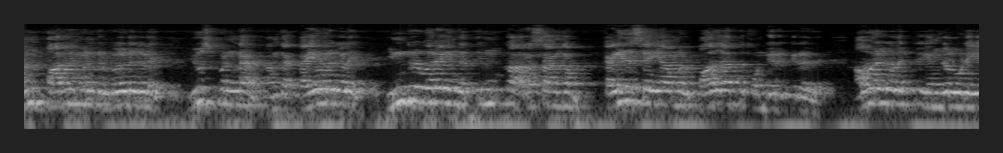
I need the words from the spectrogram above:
அன்பார்லிமெண்ட் வேர்டுகளை யூஸ் பண்ண அந்த கயவர்களை இன்று வரை இந்த திமுக அரசாங்கம் கைது செய்யாமல் பாதுகாத்துக் கொண்டிருக்கிறது. அவர்களுக்கு எங்களுடைய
